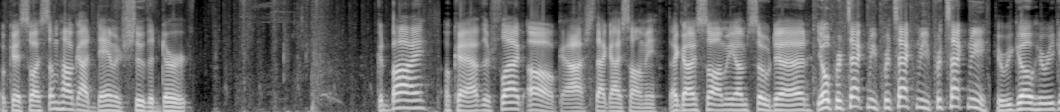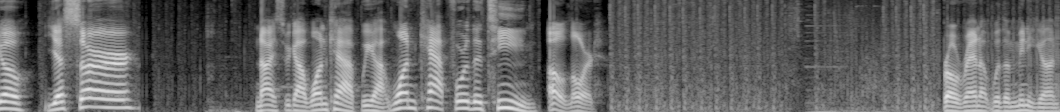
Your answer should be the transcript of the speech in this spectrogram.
Okay, so I somehow got damaged through the dirt. Goodbye. Okay, I have their flag. Oh, gosh, that guy saw me. That guy saw me. I'm so dead. Yo, protect me, protect me, protect me. Here we go, here we go. Yes, sir. Nice, we got one cap. We got one cap for the team. Oh, Lord. Bro ran up with a minigun.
